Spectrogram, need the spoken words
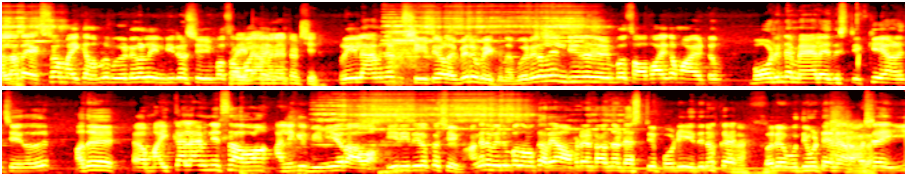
അല്ലാതെ എക്സ്ട്രാ മൈക്ക നമ്മൾ വീടുകളിൽ ഇന്റീരിയർ ചെയ്യുമ്പോൾ പ്രീ ലാമിനേറ്റഡ് ഷീറ്റുകൾ ഇവർ ഉപയോഗിക്കുന്നത്. വീടുകളിൽ ഇന്റീരിയർ ചെയ്യുമ്പോൾ സ്വാഭാവികമായിട്ടും ബോർഡിന്റെ മേലെ ഇത് സ്റ്റിക്ക് ചെയ്യാണ് ചെയ്യുന്നത്. അത് മൈക്ക ലാമിനേറ്റ്സ് ആവാം അല്ലെങ്കിൽ വിനിയർ ആവാം. ഈ രീതിയിലൊക്കെ ചെയ്യും. അങ്ങനെ വരുമ്പോൾ നമുക്കറിയാം അവിടെ ഉണ്ടാകുന്ന ഡസ്റ്റ് പൊടി ഇതിനൊക്കെ ഒരു ബുദ്ധിമുട്ട് തന്നെയാണ്. പക്ഷേ ഈ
